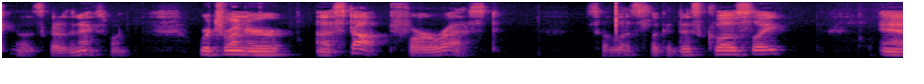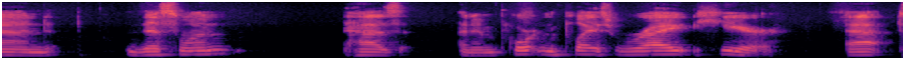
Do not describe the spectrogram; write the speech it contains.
Okay, let's go to the next one. Which runner uh, stopped for a rest? So let's look at this closely. And this one has an important place right here at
